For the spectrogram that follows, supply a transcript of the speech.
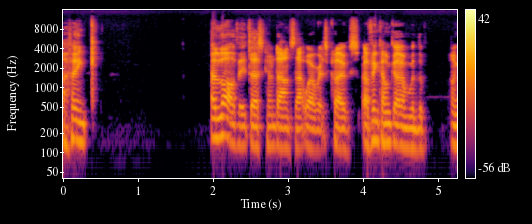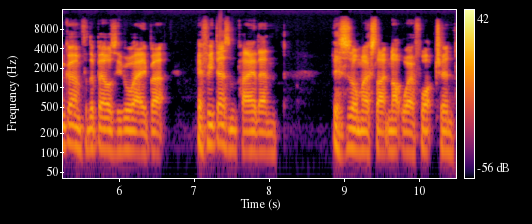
I think a lot of it does come down to that whether it's close. I think I'm going with the I'm going for the Bills either way, but if he doesn't play, then this is almost like not worth watching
